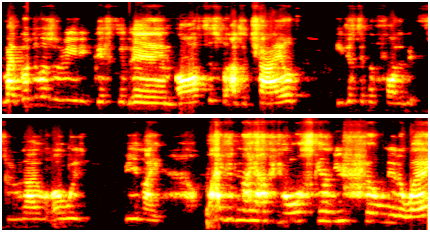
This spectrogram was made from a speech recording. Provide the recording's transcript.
my brother was a really gifted um, artist as a child. He just didn't follow it through, and I would always being like, "Why didn't I have your skill? You've thrown it away."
